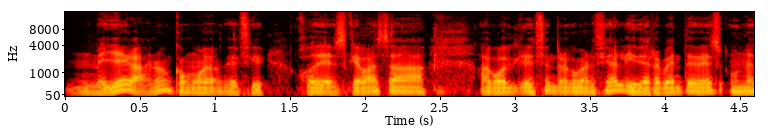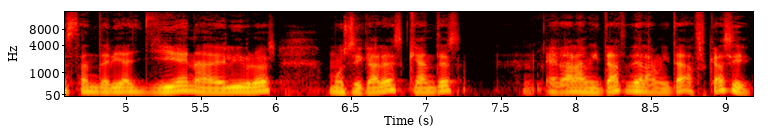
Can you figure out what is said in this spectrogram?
me llega, ¿no? Como decir, joder, es que vas a, a cualquier centro comercial y de repente ves una estantería llena de libros musicales que antes era la mitad de la mitad, casi.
